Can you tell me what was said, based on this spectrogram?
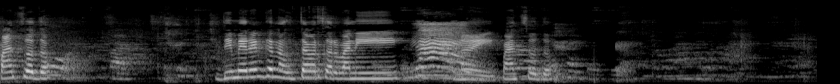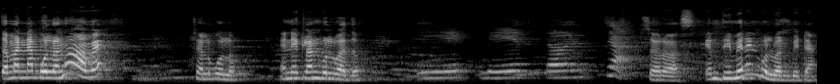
પાંચ તો શોધો ધીમે રહીને કે ઉતાવળ કરવાની? નહીં. પાંચ શોધો તમારે ના બોલો ને હવે. ચાલો બોલો. એને એકલાને બોલવા દો. સરસ એમ ધીમે રહીને બોલવાનું બેટા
